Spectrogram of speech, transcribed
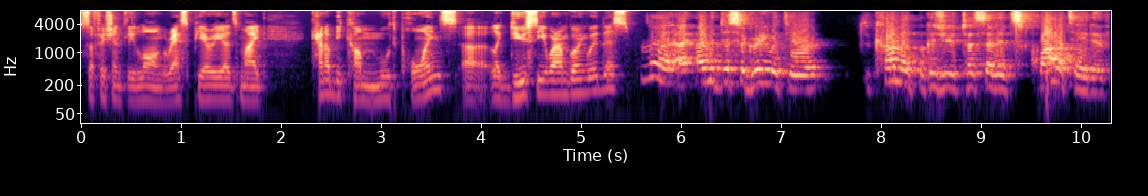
sufficiently long rest periods might kind of become moot points. Uh, like, do you see where I'm going with this? No, I, I would disagree with your comment because you said it's qualitative.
